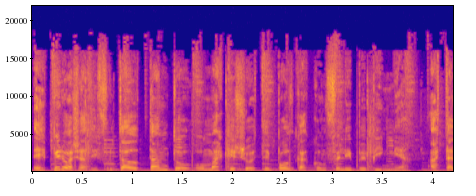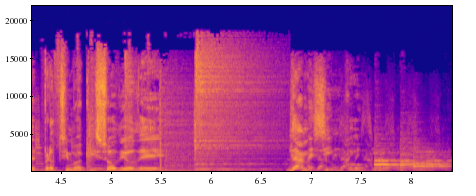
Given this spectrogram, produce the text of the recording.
Espero hayas disfrutado tanto o más que yo este podcast con Felipe Pignia. Hasta el próximo episodio de Dame 5.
